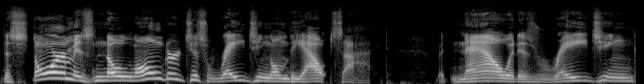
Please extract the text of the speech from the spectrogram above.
The storm is no longer just raging on the outside, but now it is raging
